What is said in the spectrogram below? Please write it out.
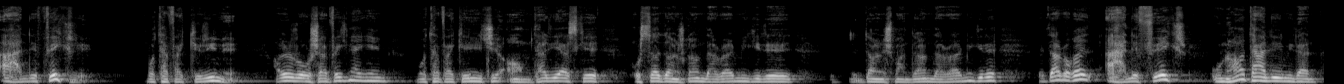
اهل فکره. متفکرینه. حالا روشنفکر نگیم متفکرین چیز عامتری است که استاد دانشگاه هم در بر می‌گیره دانشمندان هم در بر می‌گیره. در واقع اهل فکر اونها تحلیل میدن.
